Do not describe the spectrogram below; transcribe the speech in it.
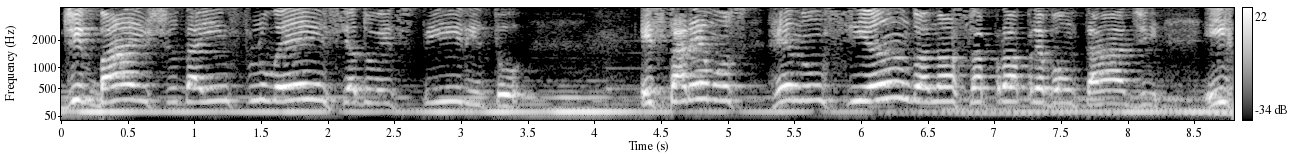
debaixo da influência do Espírito, estaremos renunciando à nossa própria vontade e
